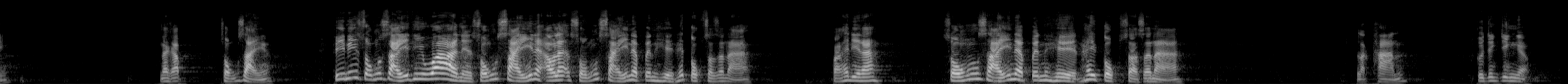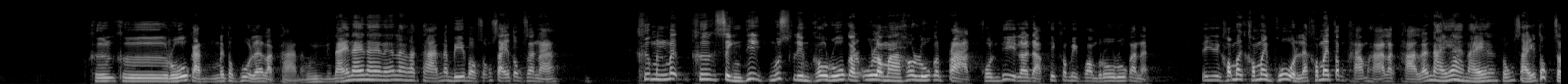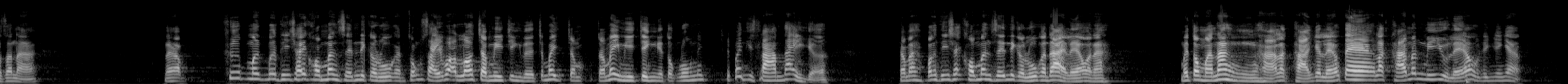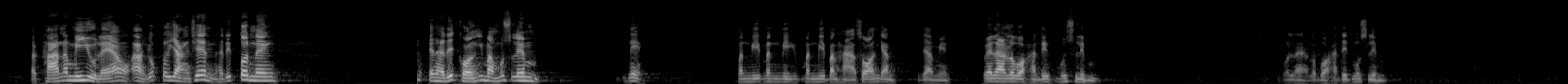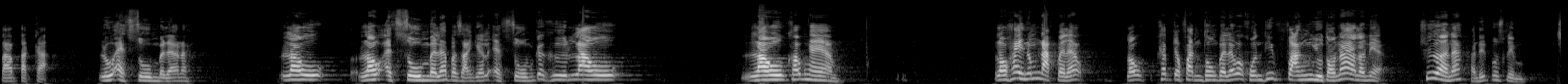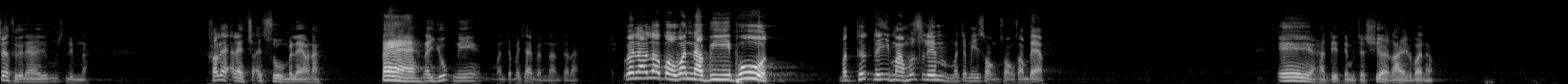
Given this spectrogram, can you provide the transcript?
นะครับสงสัย ทีนี้สงสัยที่ว่าเนี่ยสงสัยเนี่ยเอาละสงสัยเนี่ยเป็นเหตุให้ตกศาสนาฟังให้ดีนะ สงสัยเนี่ยเป็นเหตุให้ตกศาสนา หลักฐาน คือจริงๆเนี่ยคือคือรู้กันไม่ต้องพูดแล้วหลักฐานไหนไหนไหนไหนหลักฐานนบีบอกสงสัยตกศาสนาคือมันไม่คือสิ่งที่มุสลิมเขารู้กันอุลามาเขารู้กันปราดคนที่ระดับที่เขามีความรู้รู้กันอะจริงๆเขาไม่เขาไม่พูดแล้วเขาไม่ต้องถามหาหลักฐานแล้วไหนอะไหน สงสัยตกศาสนานะครับคือบางทีใช้คอมมอนเซนส์นี่ก็รู้กัน สงสัยว่าอัลลอฮ์จะมีจริงหรือจะไม่จะจะไม่มีจริงเนี่ยตกลงนี่จะเป็นอิสลามได้อีกเหรอใช่ไหมบางทีใช้ common sense นี่ก็รู้กันได้แล้วนะ ไม่ต้องมานั่งหาหลักฐานกันแล้ว แต่หลักฐานมันมีอยู่แล้วจริงๆเนี่ยหลักฐานมันมีอยู่แล้วอะยกตัวอย่างเช่นหะดิษต้นหนึ่งเป็นหะดิษของอิหม่ามมุสลิมนี่มันมีมันมีมันมีปัญหาซ้อนกันอาจารย์มินเวลาเราบอกหะดิษมุสลิมเวลาเราบอกหะดิษมุสลิม ตามตรรกะรู้ assume ไปแล้วนะเราเราแอดซูมไปแล้วภาษาอังกฤษเราแอดซูมก็คือเรา เราเขาไงอะ เราให้น้ำหนักไปแล้ว เราแทบจะฟันธงไปแล้วว่าคนที่ฟังอยู่ต่อหน้าเราเนี่ย เชื่อนะฮะดิษมุสลิม เชื่อถือในฮะดิษมุสลิมนะเขาเรียกอะไรซูมไปแล้วนะแต่ในยุคนี้มันจะไม่ใช่แบบนั้นนะเวลาเราบอกว่านาบีพูด บันทึกในอิหม่ามมุสลิม มันจะมีสองสองสามแบบ เออฮัดดิษเนี่ยมันจะเชื่อได้หรือเปล่านะ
